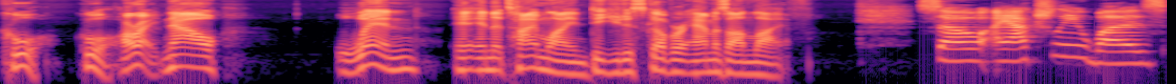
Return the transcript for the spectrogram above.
Cool. Cool. All right. Now, when in the timeline did you discover Amazon Live? So I actually was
